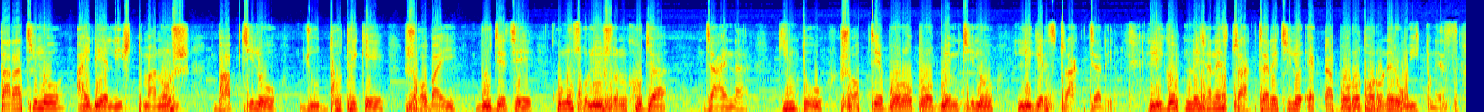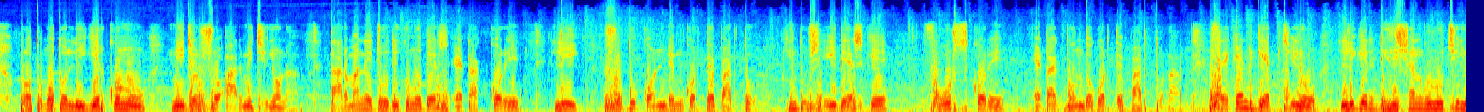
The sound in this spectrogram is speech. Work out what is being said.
তারা ছিল আইডিয়ালিস্ট মানুষ, ভাবছিল যুদ্ধ থেকে সবাই বুঝেছে কোনো সলিউশন খোঁজা যায় না। কিন্তু সবচেয়ে বড় প্রবলেম ছিল লিগের স্ট্রাকচারে লিগ অফ নেশনের স্ট্রাকচারে ছিল একটা বড় ধরনের উইকনেস প্রথমত লিগের কোনো নিজস্ব আর্মি ছিল না। তার মানে যদি কোনো দেশ অ্যাটাক করে, লিগ শুধু কন্ডেম করতে পারত। কিন্তু সেই দেশকে ফোর্স করে অ্যাটাক বন্ধ করতে পারতো না। সেকেন্ড গ্যাপ ছিল লিগের ডিসিশনগুলো ছিল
